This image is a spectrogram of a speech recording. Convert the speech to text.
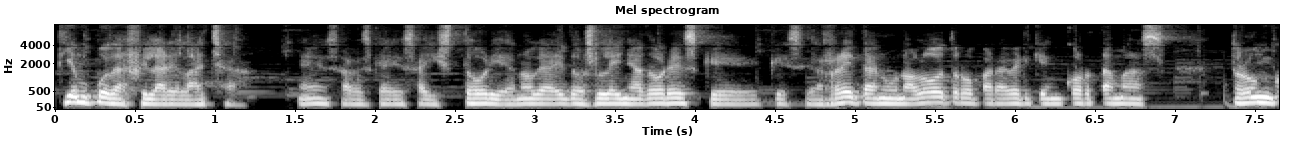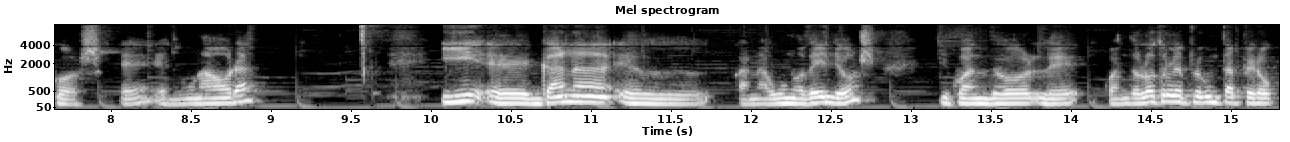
tiempo de afilar el hacha. ¿eh? Sabes que hay esa historia, ¿no? que hay dos leñadores que, que, se retan uno al otro para ver quién corta más troncos ¿eh? en una hora. Y gana, el, gana uno de ellos y cuando, le, cuando el otro le pregunta, pero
